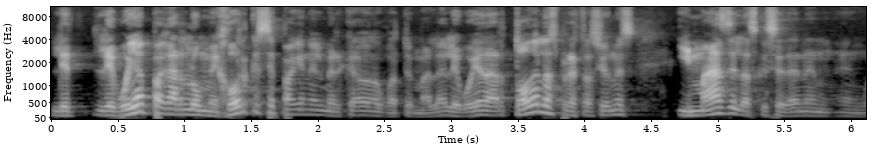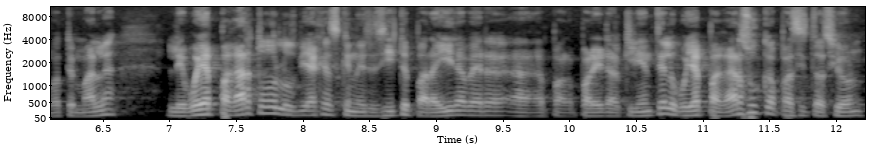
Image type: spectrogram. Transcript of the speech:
Le, voy a pagar lo mejor que se pague en el mercado de Guatemala, le voy a dar todas las prestaciones y más de las que se dan en, Guatemala, le voy a pagar todos los viajes que necesite para ir a ver para, ir al cliente, le voy a pagar su capacitación,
